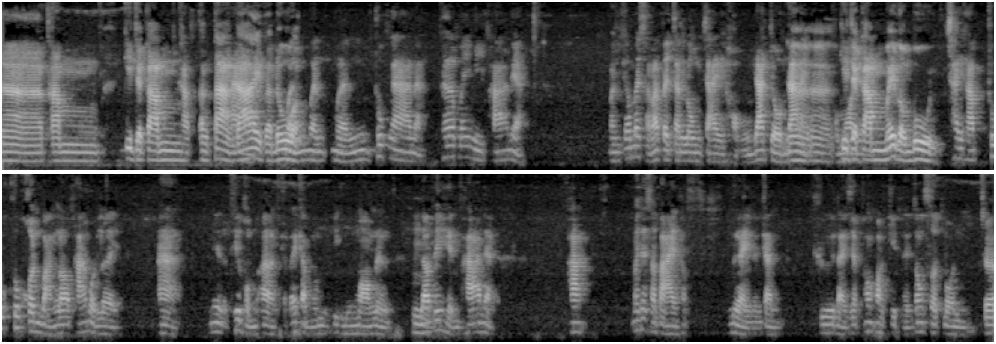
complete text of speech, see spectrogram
อ่าทำกิจกรรมครับต่างอ่าๆได้สะดเหวมือกนเหมือนเหมือนทุกงานอะถ้าไม่มีพระเนี่ย มันก็ไม่สามารถไปจันลงใจของญาติโยมได้อ่าอ่าผมมองกิจกรรมไม่สมบูรณ์ ใช่ครับ ทุกทุกคนหวังรอพระหมดเลย อ่า นี่แหละที่ผมเอ่อได้กลับมาอีกมุมมองหนึ่งอืมเราที่เห็นพระเนี่ยพระไม่ได้สบายครับ เหนื่อยเหมือนกัน คือไหนจะต้องออกกิจไหนต้องสวดมนต์ใช่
